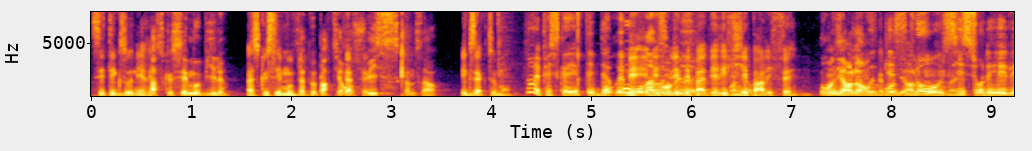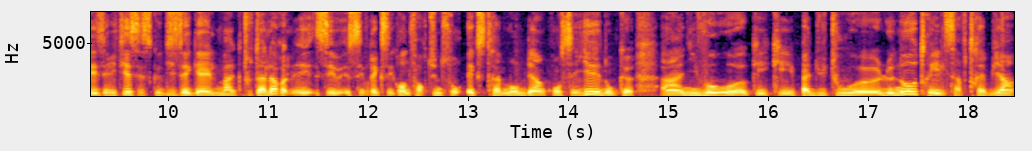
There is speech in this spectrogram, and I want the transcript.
c'est exonéré. Parce que c'est mobile. Parce que c'est mobile. Ça peut partir en Suisse comme ça. Exactement. Non, et puisqu'il y a plus d'impôts. Mais, mais ce n'était pas vérifié par les faits. En Irlande. Votre en question Irlande. aussi sur les, les héritiers, c'est ce que disait Gaël Mac tout à l'heure. C'est vrai que ces grandes fortunes sont extrêmement bien conseillées, donc euh, à un niveau euh, qui n'est pas du tout euh, le nôtre, et ils savent très bien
